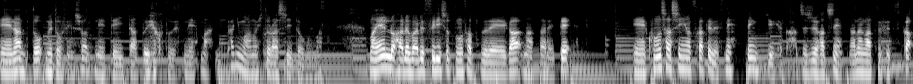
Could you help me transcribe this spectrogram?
えー、なんと武藤選手は寝ていたということですね。まあ、いかにもあの人らしいと思います。まあ、遠路はるばるスリーショットの撮影がなされて、えー、この写真を使ってですね、1988年7月2日、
